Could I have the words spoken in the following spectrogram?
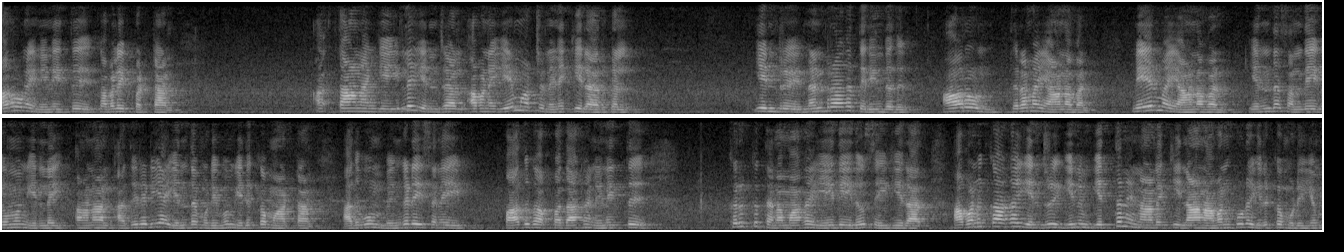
ஆரோனை நினைத்து கவலைப்பட்டான். தான் அங்கே இல்லை என்றால் அவனை ஏமாற்ற நினைக்கிறார்கள் என்று நன்றாக தெரிந்தது. ஆரோன் திறமையானவன். நேர்மையானவன். எந்த சந்தேகமும் இல்லை. ஆனால் அதிரடியாக எந்த முடிவும் எடுக்க மாட்டான். அதுவும் வெங்கடேசனை பாதுகாப்பதாக நினைத்து கிறுக்குத்தனமாக ஏதேதோ செய்கிறார். அவனுக்காக என்று இன்னும் எத்தனை நாளைக்கு நான் அவன் கூட இருக்க முடியும்?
